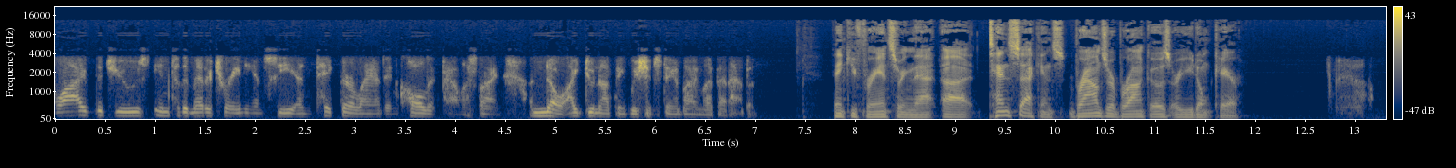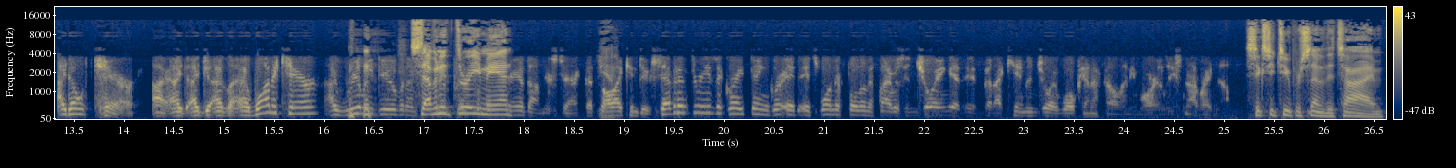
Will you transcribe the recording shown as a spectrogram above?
drive the Jews into the Mediterranean Sea and take their land and call it Palestine. No, I do not think we should stand by and let that happen. Thank you for answering that. Uh, Ten seconds. Browns or Broncos, or you don't care. I don't care. I I, I, I want to care. I really do. But I'm seven and three, man. Stand on this, Jack. That's yeah. all I can do. Seven and three is a great thing. It's wonderful, and if I was enjoying it, but I can't enjoy woke NFL anymore. At least not right now. Sixty-two percent of the time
